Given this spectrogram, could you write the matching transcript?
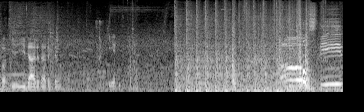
Fuck you. You died without a kill. You. Oh, Steve!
